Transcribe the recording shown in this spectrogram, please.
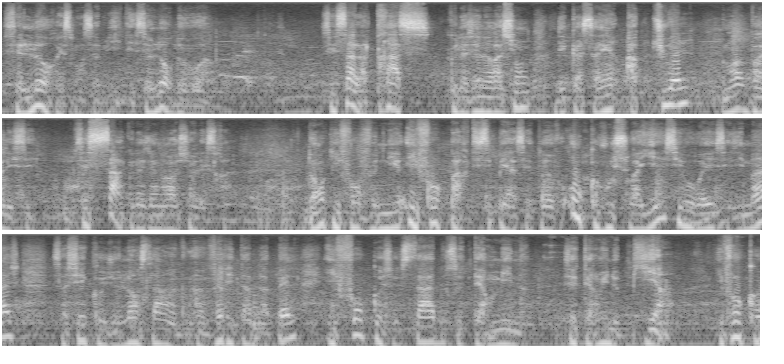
c'est leur responsabilité, c'est leur devoir. C'est ça la trace que la génération des Kassaïens actuels va laisser. C'est ça que la génération laissera. Donc il faut venir, il faut participer à cette œuvre. Où que vous soyez, si vous voyez ces images, sachez que je lance là un, un véritable appel. Il faut que ce stade se termine, se termine bien. Il faut que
